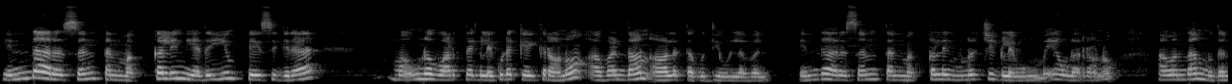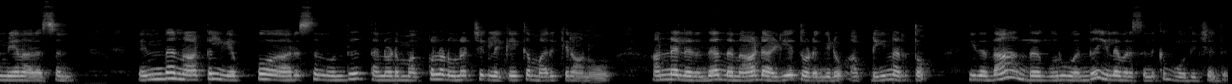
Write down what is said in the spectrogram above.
எந்த அரசன் தன் மக்களின் எதையும் பேசுகிற மௌன வார்த்தைகளை கூட கேட்கிறானோ அவன்தான் ஆள தகுதி உள்ளவன். எந்த அரசன் தன் மக்களின் உணர்ச்சிகளை உண்மையாக உணர்றானோ அவன்தான் முதன்மையான அரசன். எந்த நாட்டில் எப்போ அரசன் வந்து தன்னோட மக்களோட உணர்ச்சிகளை கேட்க மறுக்கிறானோ அன்னிலிருந்து அந்த நாடு அழிய தொடங்கிடும் அப்படின்னு அர்த்தம். இதை தான் அந்த குரு வந்து இளவரசனுக்கு போதிச்சது.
